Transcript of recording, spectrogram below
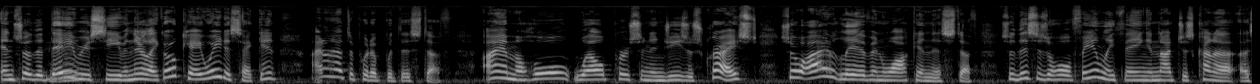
And so that they Mm-hmm. receive and they're like, okay, wait a second. I don't have to put up with this stuff. I am a whole, well person in Jesus Christ, so I live and walk in this stuff. So this is a whole family thing and not just kind of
